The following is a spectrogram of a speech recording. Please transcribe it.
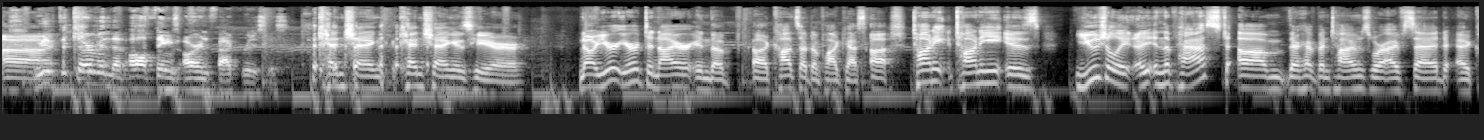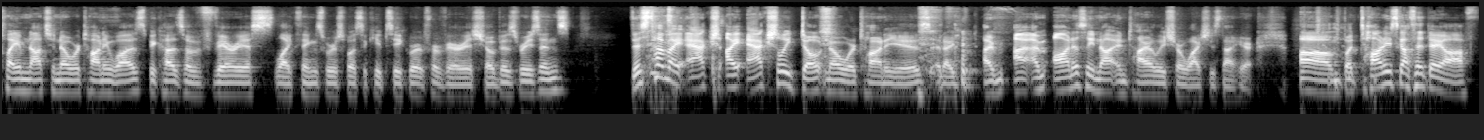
uh, We've determined that all things are in fact racist. Ken Cheng Ken Cheng is here. No, you're you're a denier in the uh, concept of podcast. Uh, Tawny Tawny is usually uh, in the past. Um, there have been times where I've said I claim not to know where Tawny was because of various like things we were supposed to keep secret for various showbiz reasons. This time, I actually I actually don't know where Tawny is, and I I'm I- I'm honestly not entirely sure why she's not here. Um, but Tawny's got the day off.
